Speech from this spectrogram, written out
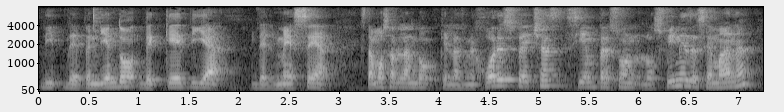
dependiendo de qué día del mes sea. Estamos hablando que las mejores fechas siempre son los fines de semana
